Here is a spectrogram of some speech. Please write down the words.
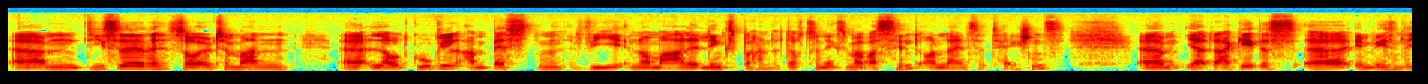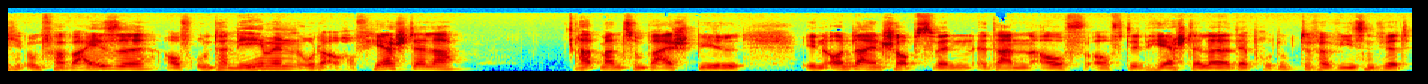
Ähm, diese sollte man äh, laut Google am besten wie normale Links behandeln. Doch zunächst einmal, was sind Online-Citations? Ähm, ja, da geht es äh, im Wesentlichen um Verweise auf Unternehmen oder auch auf Hersteller hat man zum Beispiel in Online-Shops, wenn dann auf, auf den Hersteller der Produkte verwiesen wird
